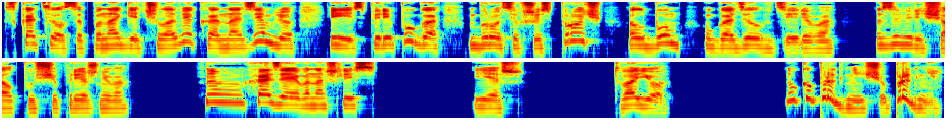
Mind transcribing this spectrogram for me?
скатился по ноге человека на землю и, с перепуга, бросившись прочь, лбом угодил в дерево. Заверещал пуще прежнего. «Ну, хозяева нашлись. Ешь. Твое. Ну-ка, прыгни еще, прыгни!»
